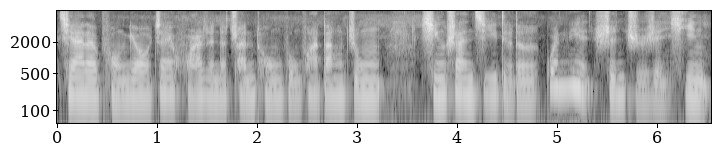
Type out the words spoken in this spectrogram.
亲爱的朋友，在华人的传统文化当中，行善积德的观念深植人心，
